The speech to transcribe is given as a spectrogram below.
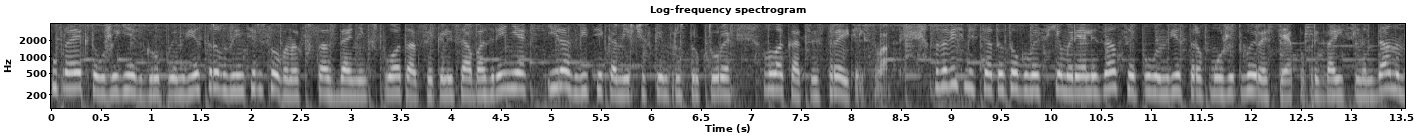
У проекта уже есть группа инвесторов, заинтересованных в создании эксплуатации колеса обозрения и развитии коммерческой инфраструктуры в локации строительства. В зависимости от итоговой схемы реализации пул инвесторов может вырасти. По предварительным данным,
